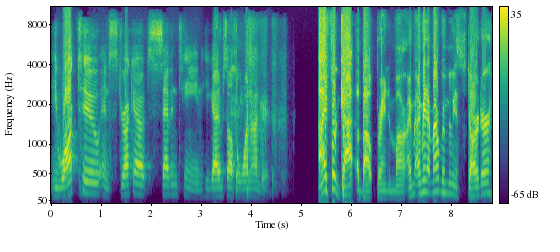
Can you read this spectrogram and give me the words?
He walked two and struck out 17. He got himself a 100. I forgot about Brandon Morrow. I, I mean, I remember him being a starter,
